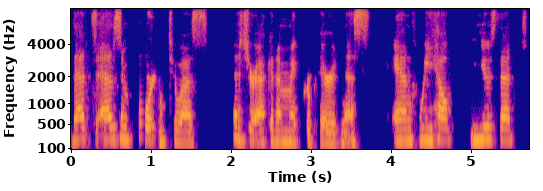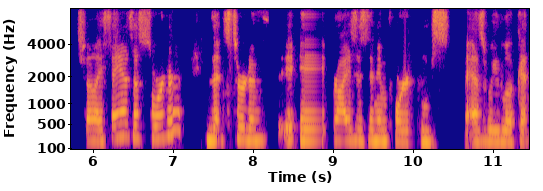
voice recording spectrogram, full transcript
that's as important to us as your academic preparedness, and we help use that, shall I say, as a sorter that sort of it, it rises in importance as we look at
